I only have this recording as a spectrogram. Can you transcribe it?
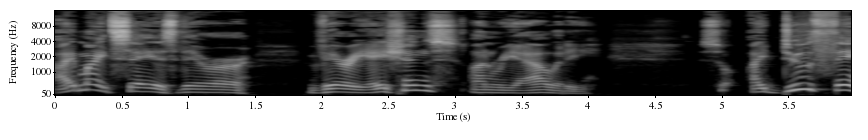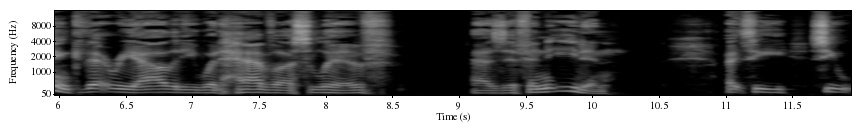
I might say is there are variations on reality. So I do think that reality would have us live as if in Eden. I see, see,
